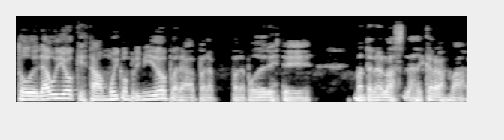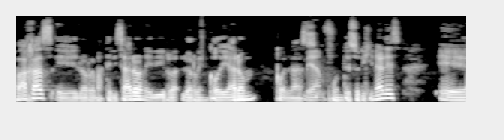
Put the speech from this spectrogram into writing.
Todo el audio que estaba muy comprimido para, para, para poder este, mantener las, las descargas más bajas. eh, lo remasterizaron y lo reencodearon con las Bien. fuentes originales. Eh,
